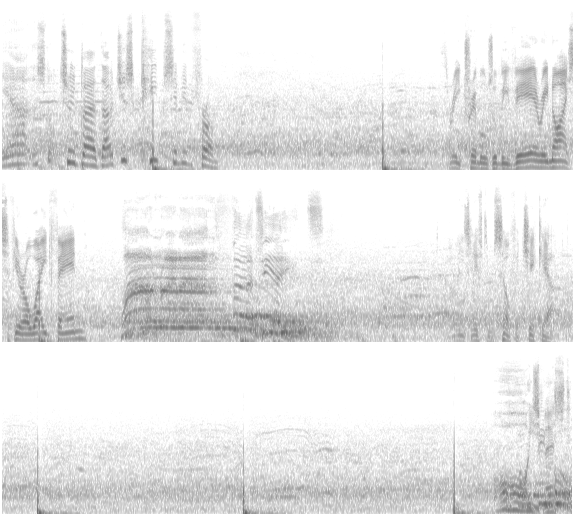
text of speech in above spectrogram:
Yeah, it's not too bad, though. It just keeps him in front. Three trebles would be very nice if you're a Wade fan. One runner, 38. Well, he's left himself a check out. Oh, he's missed.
